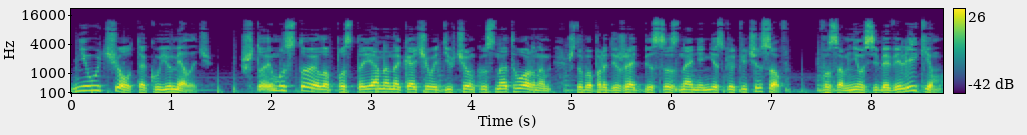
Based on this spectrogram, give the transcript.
не учел такую мелочь. Что ему стоило постоянно накачивать девчонку снотворным, чтобы продержать без сознания несколько часов? Возомнил себя великим?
